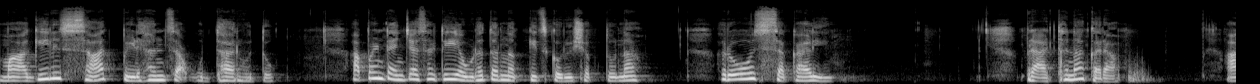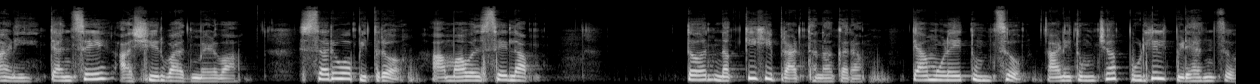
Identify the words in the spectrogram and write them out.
मागील सात पिढ्यांचा उद्धार होतो. आपण त्यांच्यासाठी एवढं तर नक्कीच करू शकतो ना? रोज सकाळी प्रार्थना करा आणि त्यांचे आशीर्वाद मिळवा. सर्व पित्र अमावस्येला तर नक्की ही प्रार्थना करा. त्यामुळे तुमचं आणि तुमच्या पुढील पिढ्यांचं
